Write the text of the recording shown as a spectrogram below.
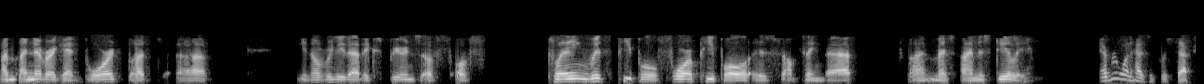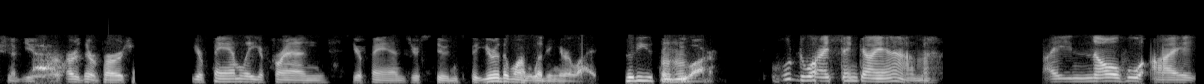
I'm, I never get bored, but uh, you know really that experience of of playing with people for people is something that I miss I miss dearly everyone has a perception of you or, or their version. Your family, your friends, your fans, your students, but you're the one living your life. Who do you think mm-hmm. you are? Who do I think I am? I know who I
